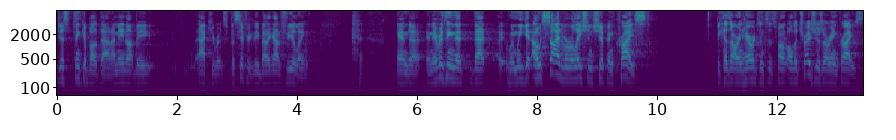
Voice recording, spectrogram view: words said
just think about that. I may not be accurate specifically, but I got a feeling. and, uh, and everything that, that, uh, when we get outside of a relationship in Christ, because our inheritance is found, all the treasures are in Christ.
